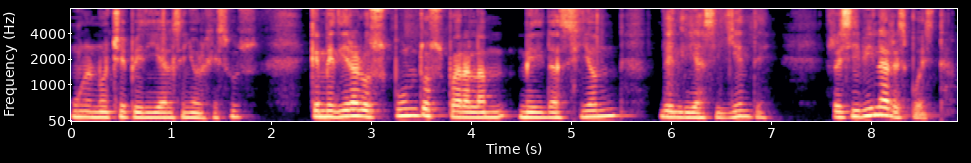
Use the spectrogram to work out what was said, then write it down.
una noche pedí al Señor Jesús que me diera los puntos para la meditación del día siguiente. Recibí la respuesta.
